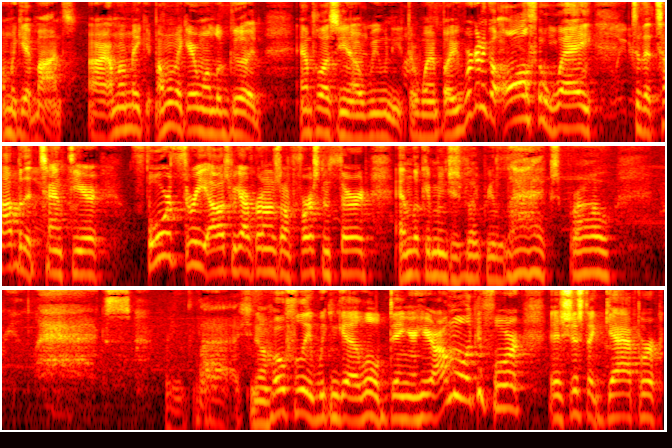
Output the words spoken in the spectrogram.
I'm gonna get mines. All right, I'm gonna make it. I'm gonna make everyone look good, and plus, you know, we need to win. But we're gonna go all the way to the top of the tenth here. Four three outs. We got runners on first and third, and look at me, just like, relax, bro, relax, relax. You know, hopefully we can get a little dinger here. I'm looking for It's just a gapper,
